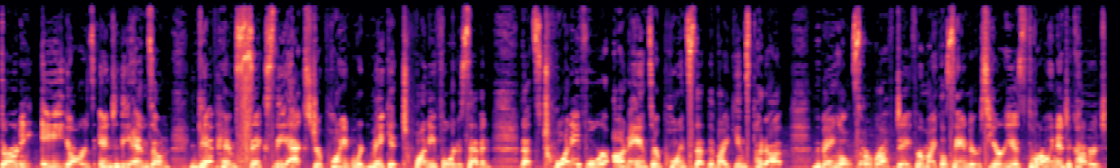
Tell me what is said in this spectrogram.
38 yards into the end zone. Give him six. The extra point would make it 24 to 7. That's 24 unanswered points that the Vikings put up. The Bengals, a rough day for Michael Sanders. Here he is throwing into coverage,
